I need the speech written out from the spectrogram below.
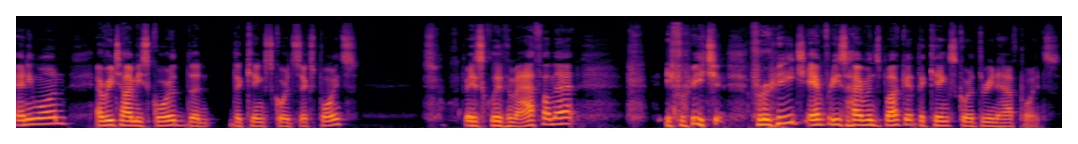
anyone. Every time he scored, the, the Kings scored six points. Basically, the math on that. For each, for each Anfernee Simons bucket, the Kings scored three and a half points.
